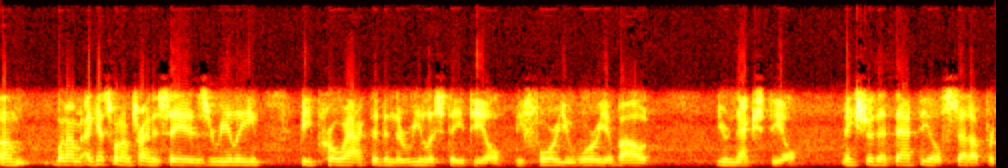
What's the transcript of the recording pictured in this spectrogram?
Um, what I'm, I guess what I'm trying to say is really be proactive in the real estate deal before you worry about your next deal. Make sure that that deal's set up for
